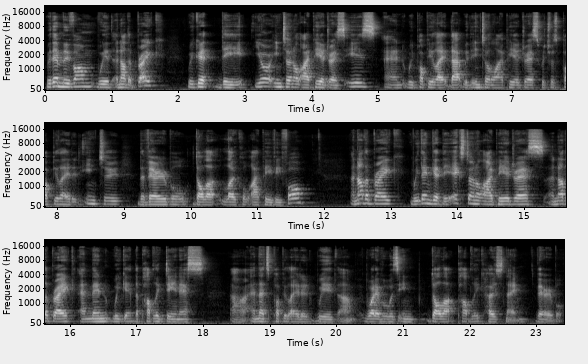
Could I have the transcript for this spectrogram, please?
We then move on with another break. We get the your internal IP address is, and we populate that with internal IP address, which was populated into the variable dollar $local IPv4. Another break, we then get the external IP address, another break, and then we get the public DNS, uh, and that's populated with um, whatever was in dollar $public hostname variable.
